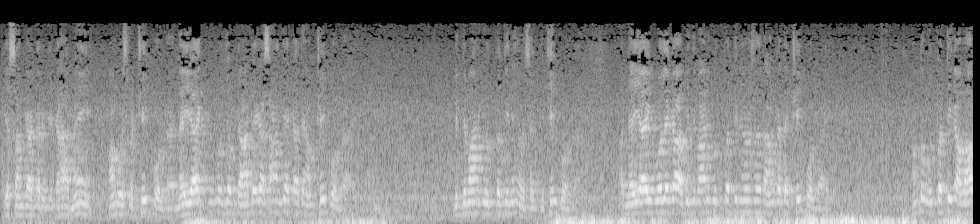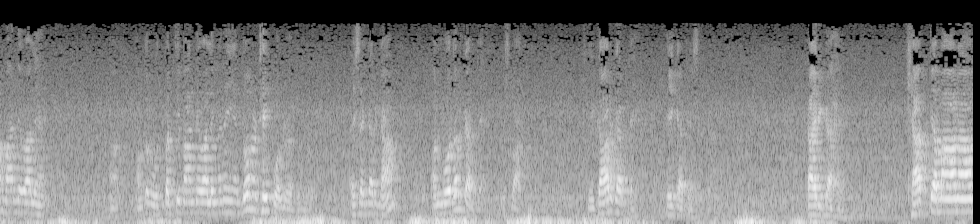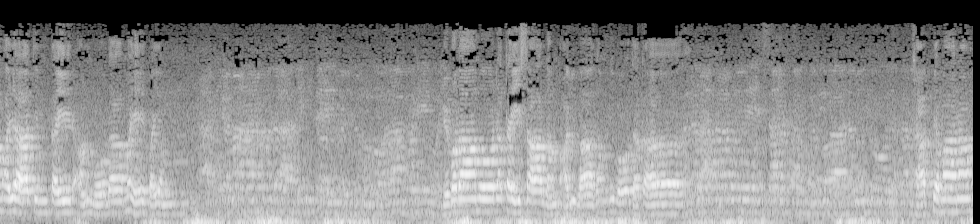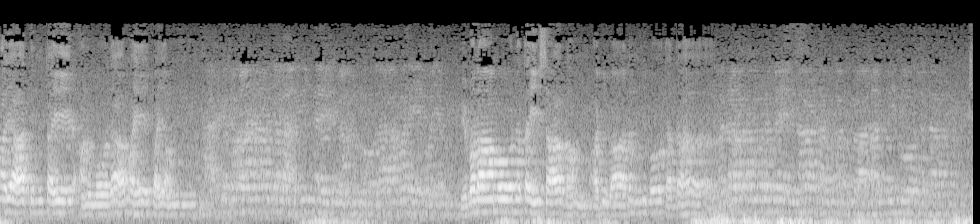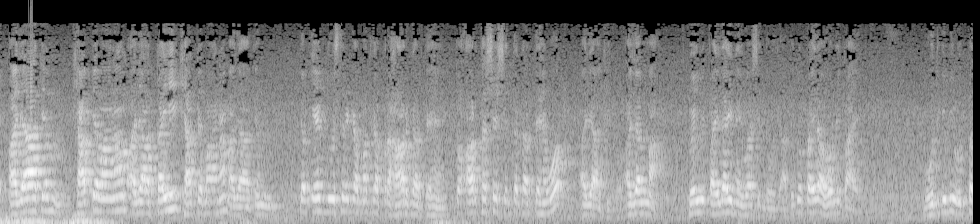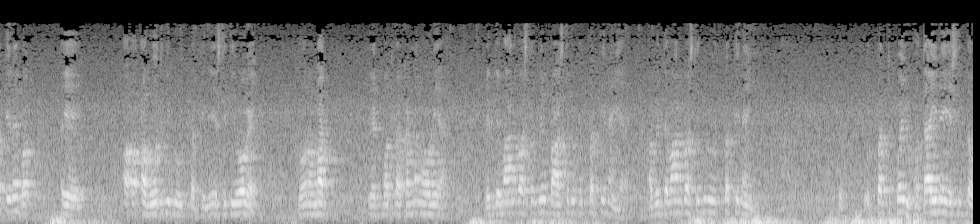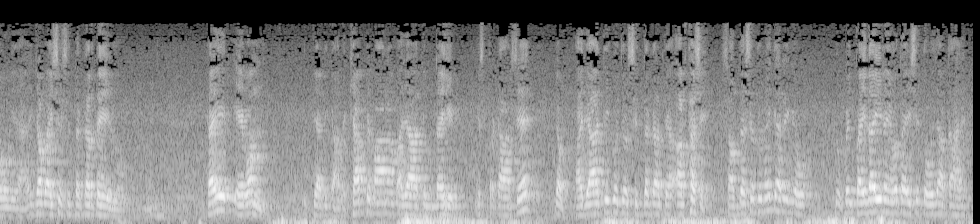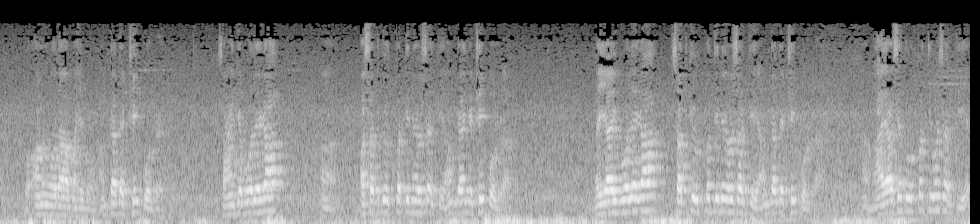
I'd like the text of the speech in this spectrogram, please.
ये शंका करके कहा नहीं हम उसमें ठीक बोल रहे हैं। नैयायिक को जब डांटेगा सांख्य कहते हम ठीक बोल रहे हैं। विद्यमान की उत्पत्ति नहीं हो सकती ठीक बोल रहा है। और नैयायिक बोलेगा विद्यमान की उत्पत्ति नहीं हो सकती हम कहते ठीक बोल रहा है। हम तो उत्पत्ति का अभाव मानने वाले हैं। हाँ, हम तो उत्पत्ति मानने वाले में नहीं है दोनों ठीक बोल रहे हो तुम लोग। ऐसा करके हम अनुमोदन करते हैं उस बात को। स्वीकार करते हैं। यही कहते हैं स्वीकार। कार्य का है? ख्याप्यमानाम अजातिम तैर अनुमोदामहे वयम विवदामो न तैः साधम अभिवादम निबोधत। ख्याप्यमानाम अजातिम तैर अनुमोदामहे वयम विवदामो न तैः साधम अभिवादम निबोधत अजातिम ख्याप्यमानाम अजात ही ख्याप्यमानाम अजातिम जब एक दूसरे का मत का प्रहार करते हैं तो अर्थ से सिद्ध करते हैं वो अजाति को, अजन्मा। कोई भी पैदा ही नहीं हुआ, सिद्ध हो जाते कोई पैदा हो नहीं पाए। भूत की भी उत्पत्ति नहीं ये अभूत की भी उत्पत्ति नहीं स्थिति हो गई। दोनों मत, एक मत का खंडन हो गया। विद्यमान वस्तु की वास्तविक उत्पत्ति नहीं है अविद्यमान वस्तु की भी उत्पत्ति नहीं। है तो उत्पत्ति कोई होता ही नहीं सिद्ध हो गया है जब ऐसे सिद्ध करते हैं ये लोग। तैर एवं इत्यादि कहा था ख्याप्य मानव अजातिम तहिर इस प्रकार से जब अजाति को जो सिद्ध करते हैं अर्थ से शब्द से तो नहीं करेंगे वो तो कोई पैदा ही नहीं होता इसी तो हो जाता है। तो अनुमोदा महे हम कहते ठीक बोल रहे थे सांख्य बोलेगा हाँ, असत की उत्पत्ति नहीं हो सकती हम कहेंगे ठीक बोल रहा नैयायिक बोलेगा सत की उत्पत्ति नहीं हो सकती है। हम कहते ठीक बोल रहा है। हाँ, माया से तो उत्पत्ति हो सकती है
